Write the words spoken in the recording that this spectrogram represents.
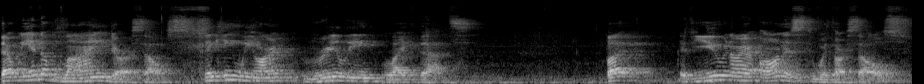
That we end up lying to ourselves, thinking we aren't really like that. But if you and I are honest with ourselves,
